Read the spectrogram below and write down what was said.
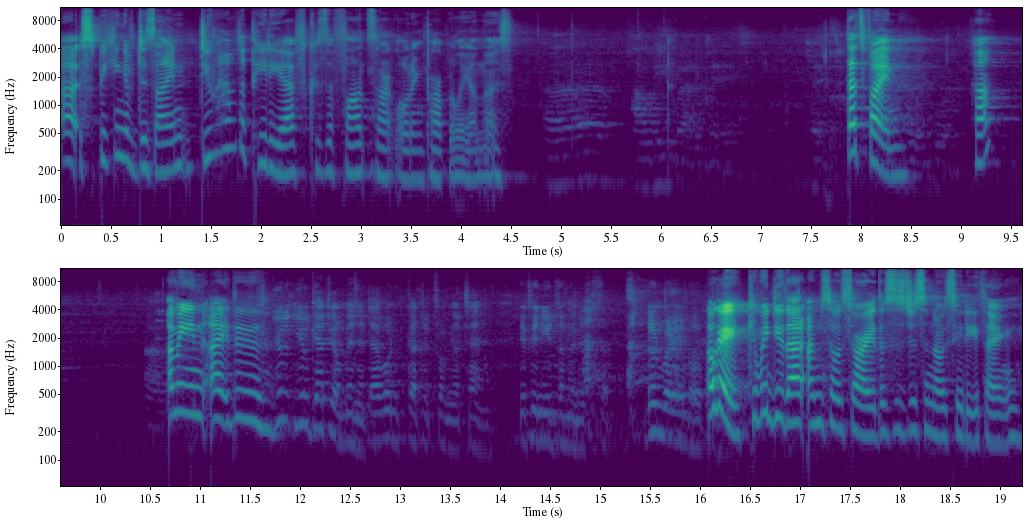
Uh, speaking of design, do you have the PDF? Because the fonts aren't loading properly on this. That's fine. Huh? I mean, I do. You'll, you'll get your minute. I won't cut it from your time if you need the minute. So don't worry about it. Okay, can we do that? I'm so sorry. This is just an OCD thing.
